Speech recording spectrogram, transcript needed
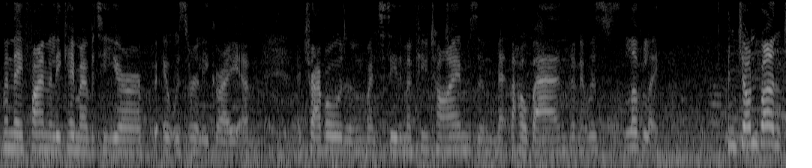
when they finally came over to Europe, it was really great. And I traveled and went to see them a few times and met the whole band, and it was lovely. And Jon Bunch,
